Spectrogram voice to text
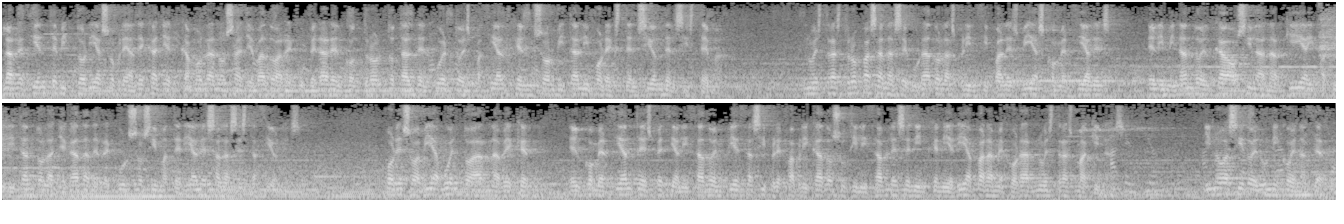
La reciente victoria sobre Adeca Jet Camorra nos ha llevado a recuperar el control total del puerto espacial Helms Orbital y por extensión del sistema. Nuestras tropas han asegurado las principales vías comerciales, eliminando el caos y la anarquía y facilitando la llegada de recursos y materiales a las estaciones. Por eso había vuelto a Arna Becker, el comerciante especializado en piezas y prefabricados utilizables en ingeniería para mejorar nuestras máquinas. Y no ha sido el único en hacerlo.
